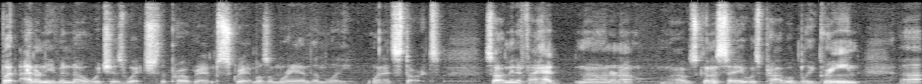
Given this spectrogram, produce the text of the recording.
But I don't even know which is which. The program scrambles them randomly when it starts. So, I mean, if I had, well, I don't know. I was going to say it was probably green, uh,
